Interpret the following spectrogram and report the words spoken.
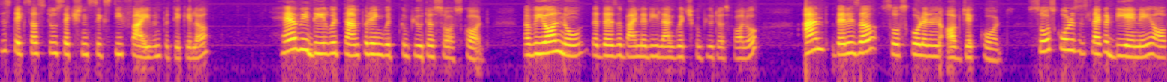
this takes us to section 65 in particular. Here we deal with tampering with computer source code. Now, we all know that there is a binary language computers follow and there is a source code and an object code. Source code is like a DNA of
